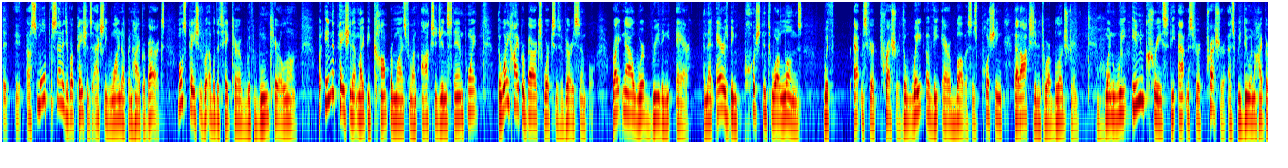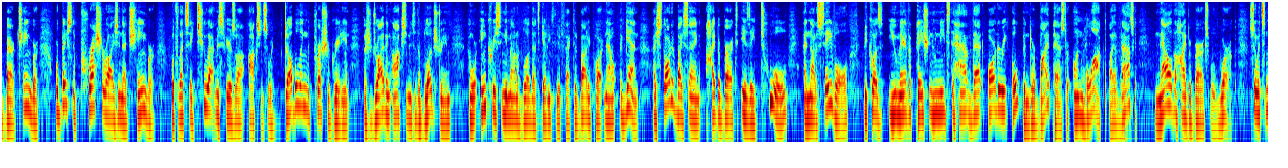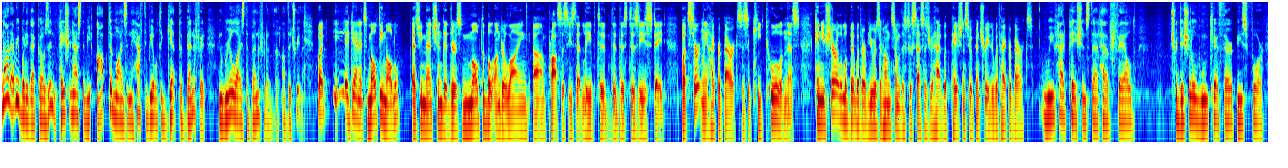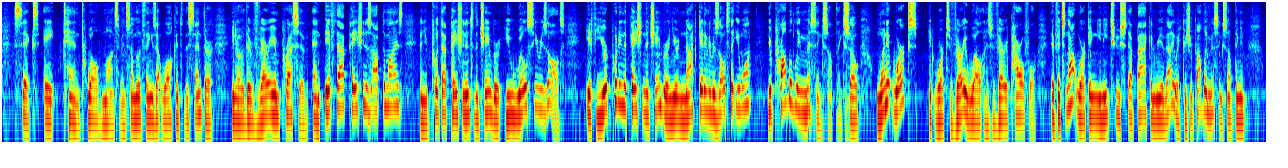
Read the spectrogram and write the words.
It- it- a small percentage of our patients actually wind up in hyperbarics. Most patients we're able to take care of with wound care alone. But in the patient that might be compromised from an oxygen standpoint, the way hyperbarics works is very simple. Right now, we're breathing air, and that air is being pushed into our lungs with atmospheric pressure. The weight of the air above us is pushing that oxygen into our bloodstream. When we increase the atmospheric pressure, as we do in a hyperbaric chamber, we're basically pressurizing that chamber with, let's say, two atmospheres of oxygen. So we're doubling the pressure gradient that's driving oxygen into the bloodstream, and we're increasing the amount of blood that's getting to the affected body part. Now, again, I started by saying hyperbarics is a tool and not a save-all because you may have a patient who needs to have that artery opened or bypassed or unblocked by a vascular. Now the hyperbarics will work. So it's not everybody that goes in. The patient has to be optimized and they have to be able to get the benefit and realize the benefit of the, of the treatment. But again, it's multimodal, as you mentioned. that There's multiple underlying um, processes that lead to, to this disease state. But certainly, hyperbarics is a key tool in this. Can you share a little bit with our viewers at home some of the successes you had with patients who have been treated with hyperbarics? We've had patients that have failed traditional wound care therapies for six, eight, 10, 12 months. I mean, some of the things that walk into the center, you know, they're very impressive. And if that patient is optimized and you put that patient into the chamber, you will see results. If you're putting the patient in the chamber and you're not getting the results that you want, you're probably missing something. So when it works, it works very well and it's very powerful. If it's not working, you need to step back and reevaluate because you're probably missing something.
